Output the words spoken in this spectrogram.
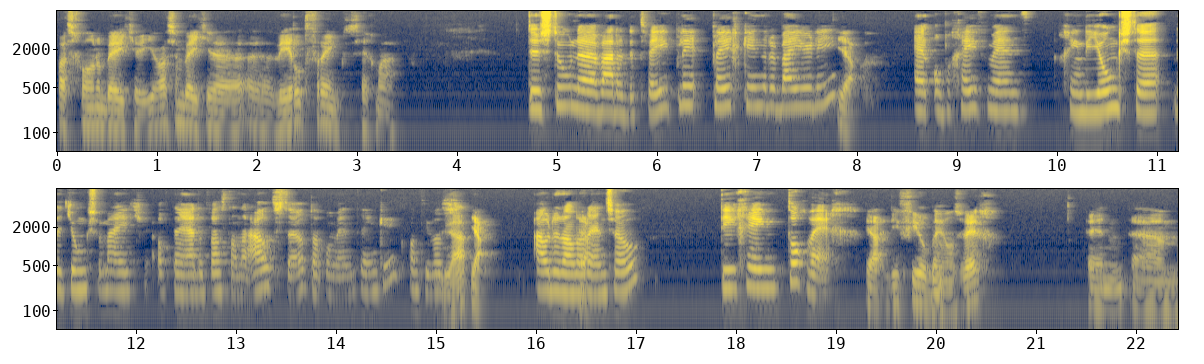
was gewoon een beetje, je was een beetje eh, wereldvreemd, zeg maar. Dus toen eh, waren er twee ple- pleegkinderen bij jullie. Ja, En op een gegeven moment ging de jongste, dat jongste meisje, of nou ja, dat was dan de oudste op dat moment, denk ik. Want die was Ja, ouder dan Ja. Lorenzo. Die ging toch weg. Ja, die viel bij ons weg. En ehm,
